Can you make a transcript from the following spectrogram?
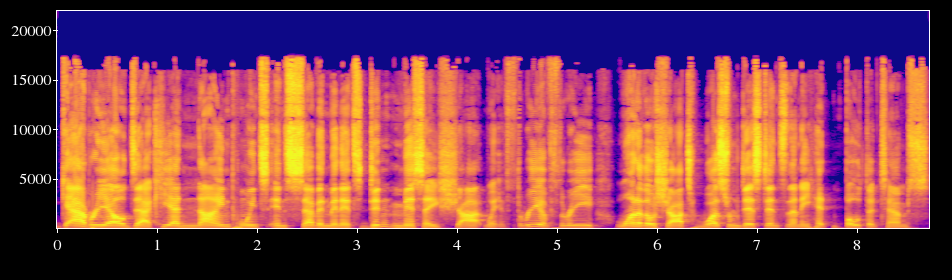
Gabriel Deck, he had nine points in seven minutes, didn't miss a shot, went three of three. One of those shots was from distance, and then he hit both attempts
